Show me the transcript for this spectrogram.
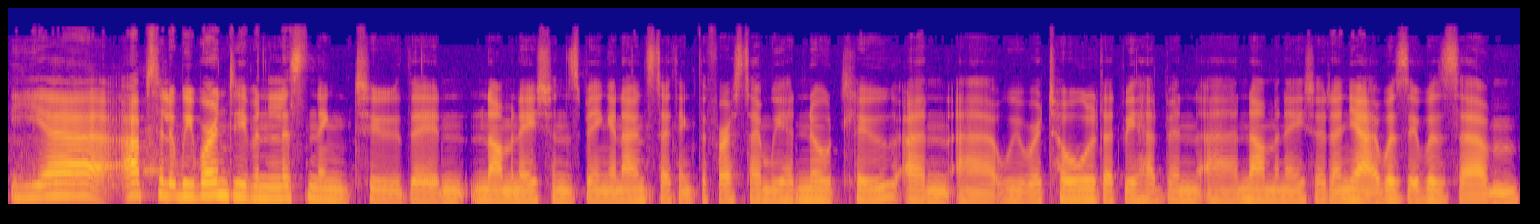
Yeah, absolutely. We weren't even listening to the nominations being announced. I think the first time we had no clue, and uh, we were told that we had been uh, nominated. And yeah, it was it was um,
